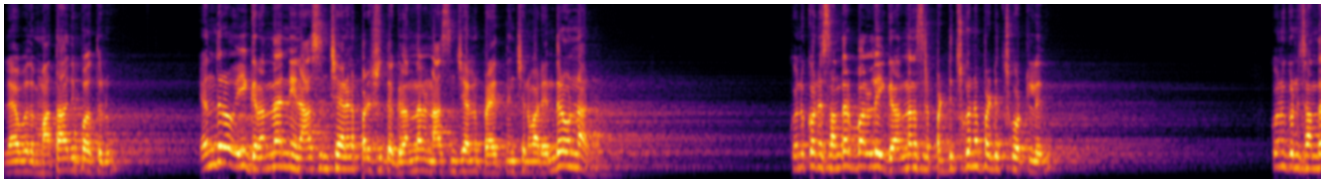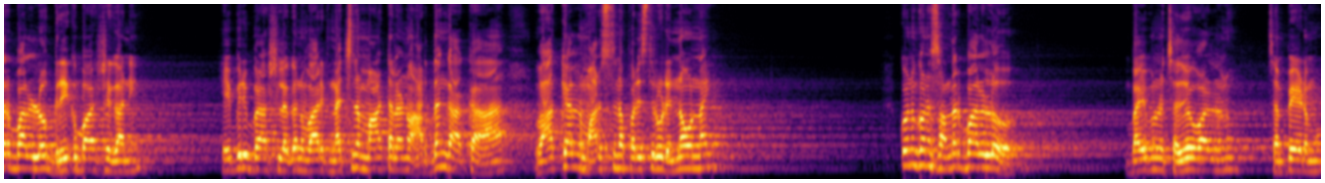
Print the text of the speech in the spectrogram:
లేకపోతే మతాధిపతులు ఎందరో ఈ గ్రంథాన్ని నాశనం చేయాలని పరిశుద్ధ గ్రంథాన్ని నాశనం చేయాలని ప్రయత్నించిన వారు ఎందరో ఉన్నారు. కొన్ని కొన్ని సందర్భాల్లో ఈ గ్రంథాన్ని అసలు పట్టించుకునే పట్టించుకోవట్లేదు. కొన్ని కొన్ని సందర్భాల్లో గ్రీకు భాష కానీ హెబ్రి భాషలో కానీ వారికి నచ్చిన మాటలను అర్థం కాక వాక్యాలను మారుస్తున్న పరిస్థితులు కూడా ఎన్నో ఉన్నాయి. కొన్ని కొన్ని సందర్భాలలో బైబిల్ను చదివే వాళ్ళను చంపేయడము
